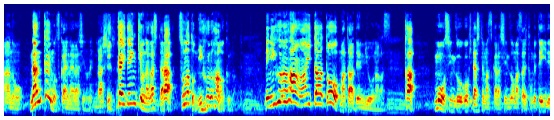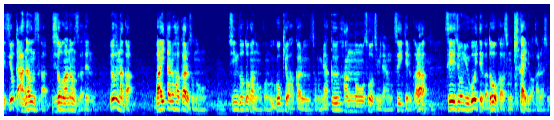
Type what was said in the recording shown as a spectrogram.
あの何回も使えないらしいのね。らね。1回電気を流したらその後2分半空くんだって。で2分半空いた後また電流を流す。うん。かもう心臓動き出してますから心臓マッサージ止めていいですよってアナウンスが自動のアナウンスが出るの。よ要するになんかバイタル測るその心臓とかのこの動きを測るその脈反応装置みたいなのもついてるから正常に動いてるかどうかはその機械で分かるらしい。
